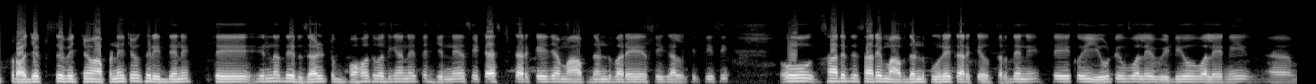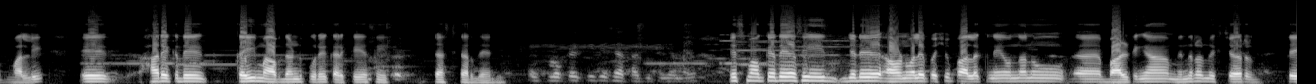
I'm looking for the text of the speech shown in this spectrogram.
ਪ੍ਰੋਜੈਕਟਸ ਦੇ ਵਿੱਚੋਂ ਆਪਣੇ ਚੋਂ ਖਰੀਦੇ ਨੇ ਤੇ ਇਹਨਾਂ ਦੇ ਰਿਜ਼ਲਟ ਬਹੁਤ ਵਧੀਆ ਨੇ ਤੇ ਜਿੰਨੇ ਅਸੀਂ ਟੈਸਟ ਕਰਕੇ ਜਾਂ ਮਾਪਦੰਡ ਬਾਰੇ ਅਸੀਂ ਗੱਲ ਕੀਤੀ ਸੀ ਉਹ ਸਾਰੇ ਦੇ ਸਾਰੇ ਮਾਪਦੰਡ ਪੂਰੇ ਕਰਕੇ ਉਤਰਦੇ ਨੇ ਤੇ ਕੋਈ YouTube ਵਾਲੇ ਵੀਡੀਓ ਵਾਲੇ ਨਹੀਂ ਮਾਲੀ ਇਹ ਹਰ ਇੱਕ ਦੇ ਕਈ ਮਾਪਦੰਡ ਪੂਰੇ ਕਰਕੇ ਅਸੀਂ ਟੈਸਟ ਕਰਦੇ ਹਾਂ ਜੀ। ਇਸ ਮੌਕੇ ਕੀ ਕੀ ਸਹਾਇਤਾ ਕੀਤੀ ਜਾਂਦੀ ਹੈ? ਇਸ ਮੌਕੇ ਤੇ ਅਸੀਂ ਜਿਹੜੇ ਆਉਣ ਵਾਲੇ ਪਸ਼ੂ ਪਾਲਕ ਨੇ ਉਹਨਾਂ ਨੂੰ ਬਾਲਟੀਆਂ ਮਿਨਰਲ ਮਿਕਸਚਰ ਤੇ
